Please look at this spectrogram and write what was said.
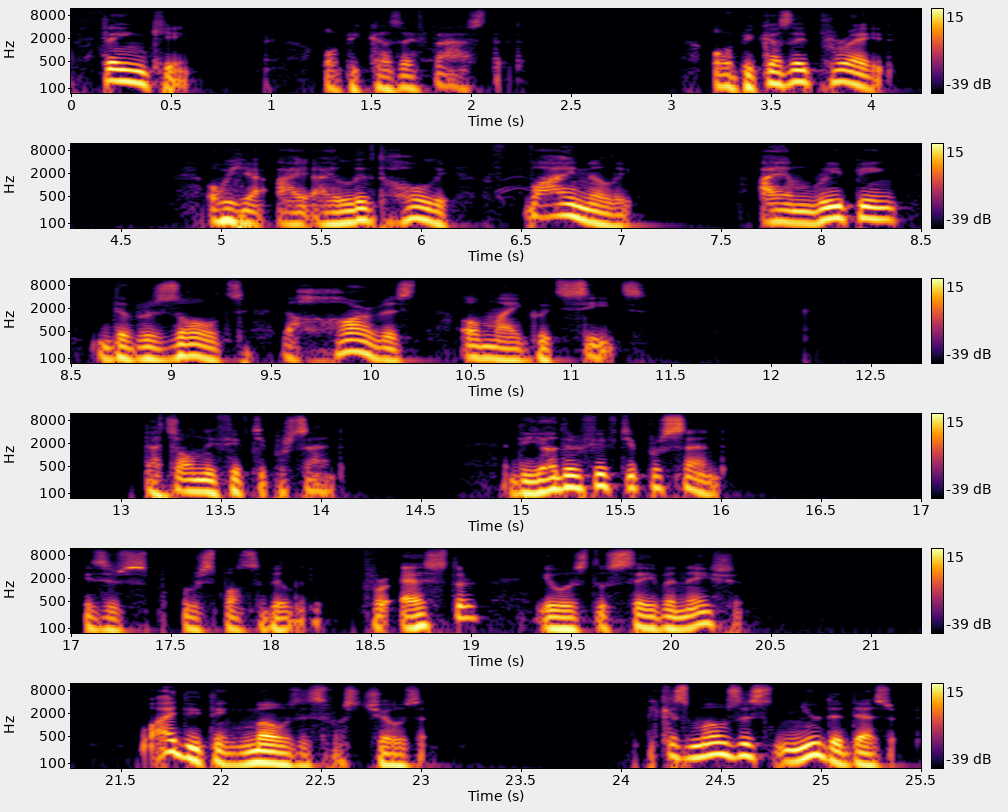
thinking, oh, because I fasted, oh, because I prayed, oh, yeah, I, I lived holy. Finally, I am reaping the results, the harvest of my good seeds. That's only 50%. The other 50% is responsibility. For Esther, it was to save a nation. Why do you think Moses was chosen? Because Moses knew the desert.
